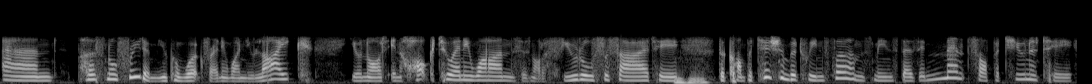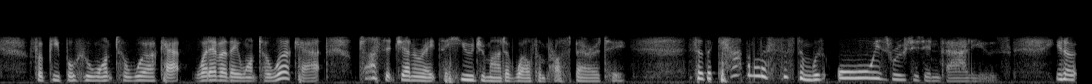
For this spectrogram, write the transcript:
and personal freedom. You can work for anyone you like. You're not in hock to anyone. This is not a feudal society. Mm-hmm. The competition between firms means there's immense opportunity for people who want to work at whatever they want to work at. Plus, it generates a huge amount of wealth and prosperity. So the capitalist system was always rooted in values. You know,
